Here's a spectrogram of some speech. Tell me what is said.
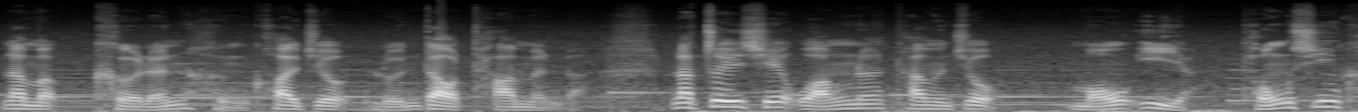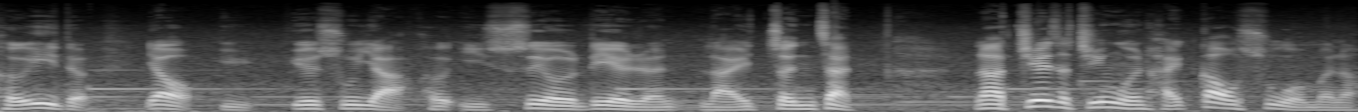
那么可能很快就轮到他们了。那这一些王呢，他们就谋议啊，同心合意的要与约书亚和以色列人来征战。那接着经文还告诉我们啊，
